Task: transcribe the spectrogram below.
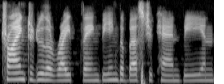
trying to do the right thing being the best you can be and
